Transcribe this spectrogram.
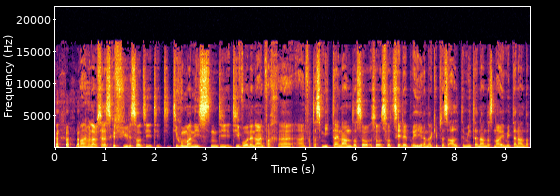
Manchmal habe ich so das Gefühl, so die, die, die Humanisten, die, die wollen einfach, äh, einfach das Miteinander so, so, so zelebrieren. Da gibt es das alte Miteinander, das neue Miteinander.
